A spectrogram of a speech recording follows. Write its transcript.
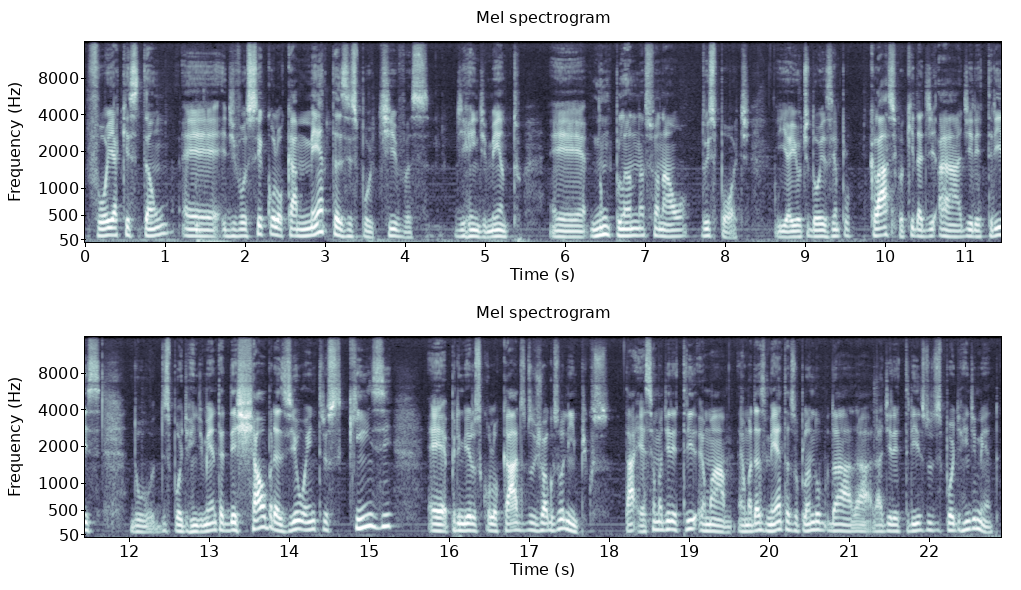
foi a questão é, de você colocar metas esportivas de rendimento é, num plano nacional do esporte. E aí eu te dou o um exemplo clássico aqui da a diretriz do, do esporte de rendimento é deixar o Brasil entre os 15 é, primeiros colocados dos Jogos Olímpicos. Tá? Essa é uma, diretriz, é, uma, é uma das metas do plano da, da, da diretriz do desporto de rendimento.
